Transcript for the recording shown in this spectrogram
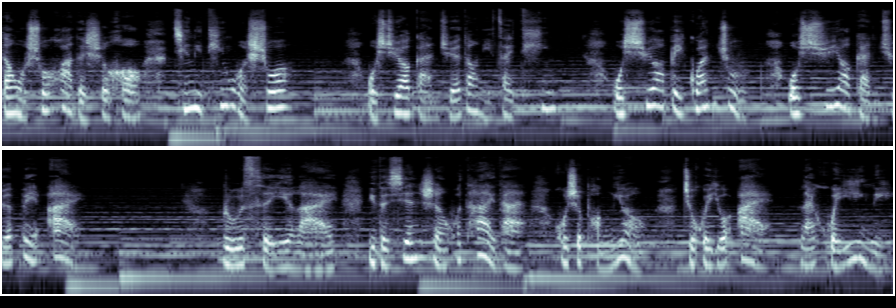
当我说话的时候，请你听我说，我需要感觉到你在听。我需要被关注，我需要感觉被爱。如此一来，你的先生或太太或是朋友就会用爱来回应你，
